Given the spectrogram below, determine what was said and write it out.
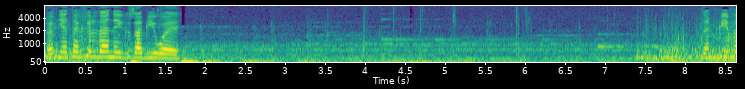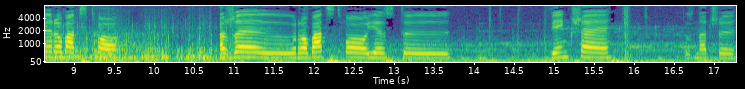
Pewnie te Hyldeny ich zabiły. Tępimy robactwo. A że robactwo jest y, większe, to znaczy...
